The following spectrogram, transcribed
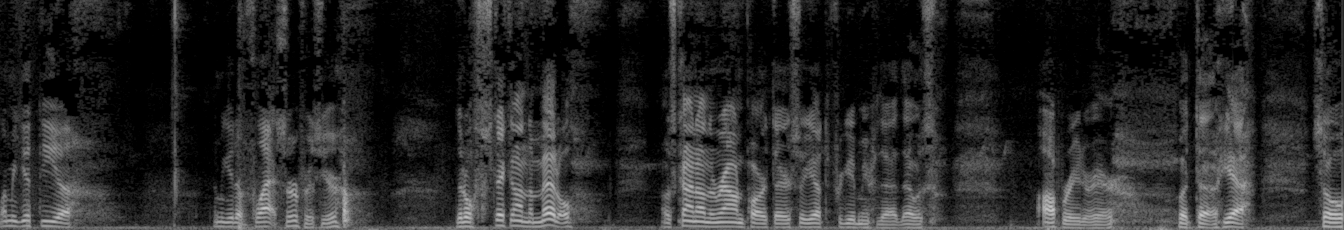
Let me get the, uh, let me get a flat surface here that'll stick on the metal. I was kind of on the round part there, so you have to forgive me for that. That was operator error. But, uh, yeah. So,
